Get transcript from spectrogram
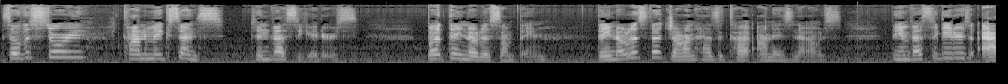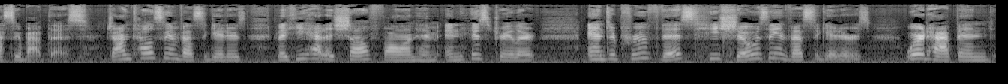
So the story kind of makes sense to investigators. But they notice something. They notice that John has a cut on his nose. The investigators ask about this. John tells the investigators that he had a shell fall on him in his trailer, and to prove this, he shows the investigators where it happened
